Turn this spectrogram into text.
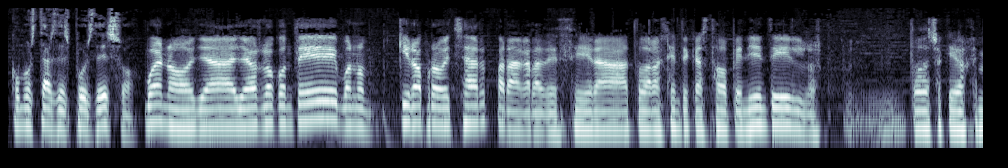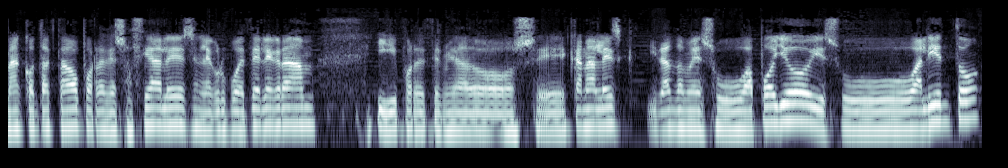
¿Cómo estás después de eso? Bueno, ya, ya os lo conté. Bueno, quiero aprovechar para agradecer a toda la gente que ha estado pendiente y los, todos aquellos que me han contactado por redes sociales, en el grupo de Telegram y por determinados eh, canales y dándome su apoyo y su aliento.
